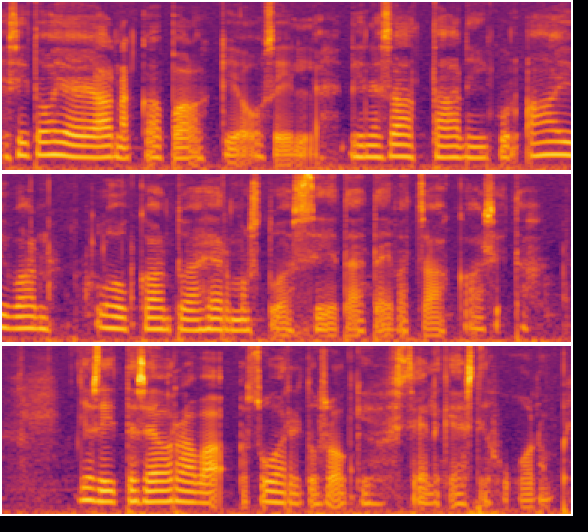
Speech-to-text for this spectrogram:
ja sitten ohjaaja annakaan palkkioa sille. Niin ne saattaa niin kuin aivan loukkaantua ja hermostua siitä, että eivät saakaan sitä. Ja sitten seuraava suoritus onkin selkeästi huonompi.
